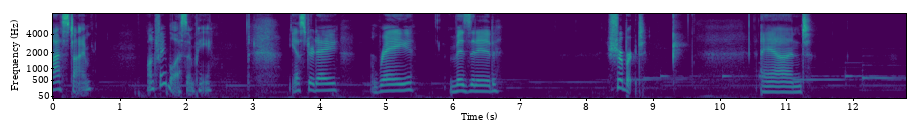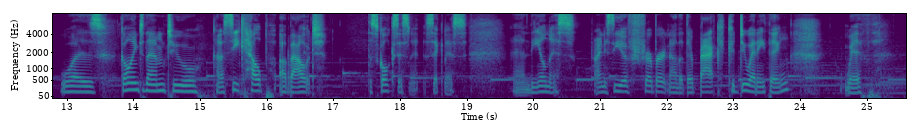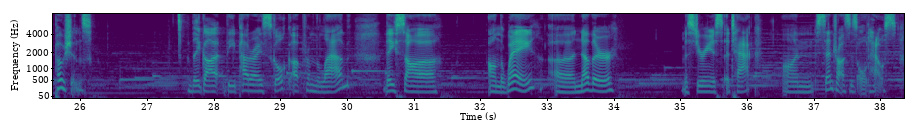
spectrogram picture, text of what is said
last time on Fable SMP. Yesterday, Rae visited Sherbert and was going to them to kind of seek help about the sculk sickness and the illness, trying to see if Sherbert, now that they're back, could do anything with potions. They got the powderized sculk up from the lab. They saw on the way another mysterious attack on Centros's old house.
